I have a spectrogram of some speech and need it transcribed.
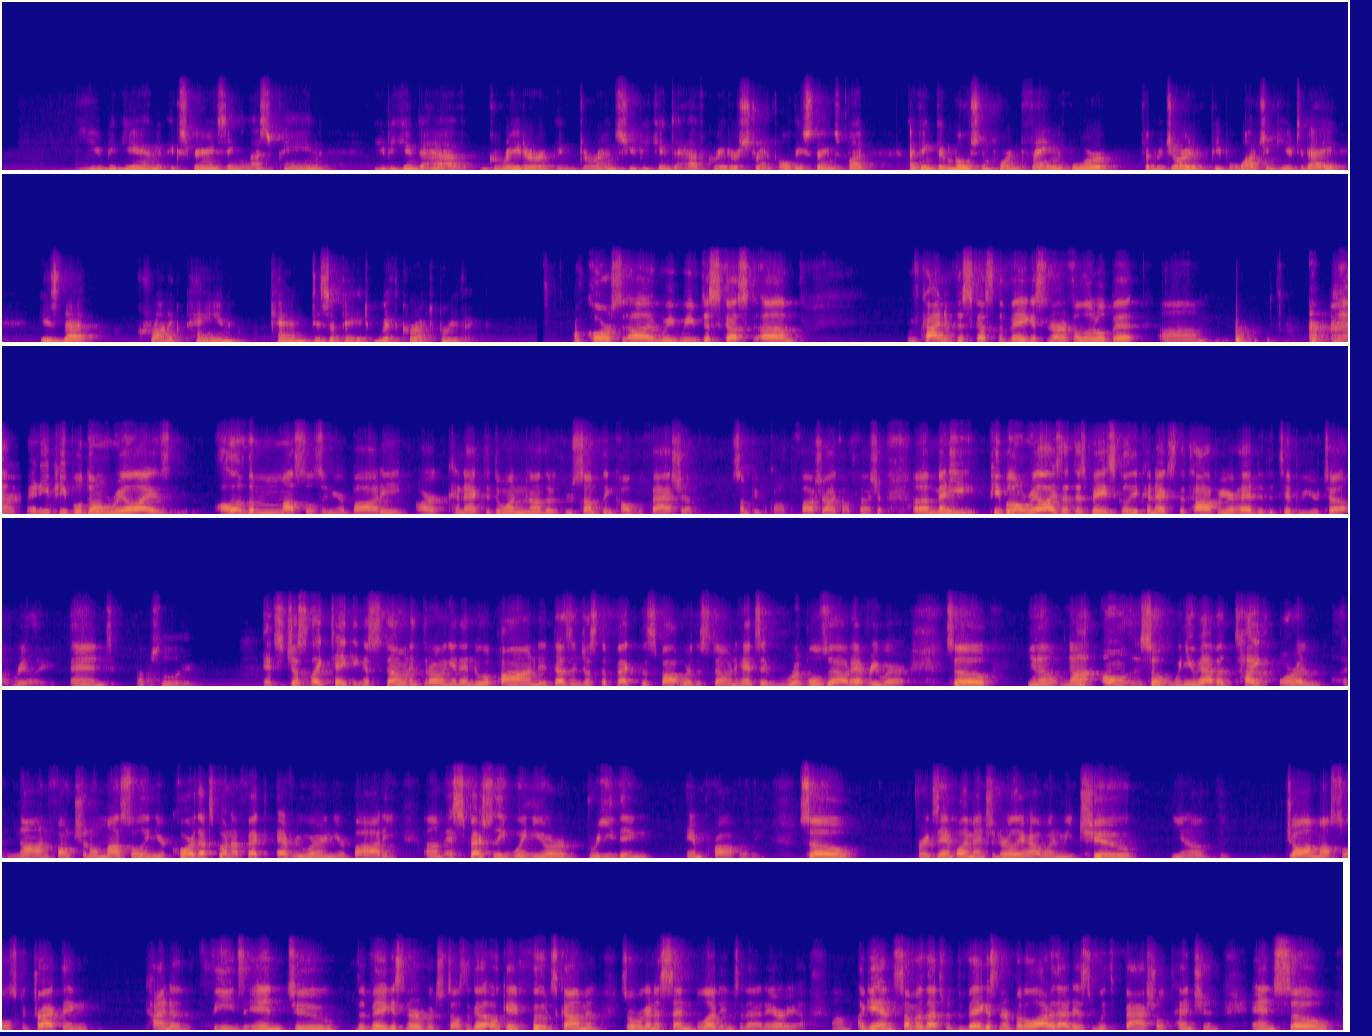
you begin experiencing less pain you begin to have greater endurance, you begin to have greater strength, all these things. But I think the most important thing for the majority of people watching here today is that chronic pain can dissipate with correct breathing. Of course, uh, we we've discussed um, we've kind of discussed the vagus nerve a little bit. Um, now, many people don't realize all of the muscles in your body are connected to one another through something called the fascia. Some people call it the fascia. I call it fascia. Uh, many people don't realize that this basically connects the top of your head to the tip of your toe, really. And absolutely, it's just like taking a stone and throwing it into a pond. It doesn't just affect the spot where the stone hits; it ripples out everywhere. So you know not only so when you have a tight or a, non-functional muscle in your core that's going to affect everywhere in your body um, especially when you're breathing improperly. So for example i mentioned earlier how when we chew you know the jaw muscles contracting kind of feeds into the vagus nerve, which tells the gut, okay, food's coming, so we're going to send blood into that area. Um, again, some of that's with the vagus nerve, but a lot of that is with fascial tension. And so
